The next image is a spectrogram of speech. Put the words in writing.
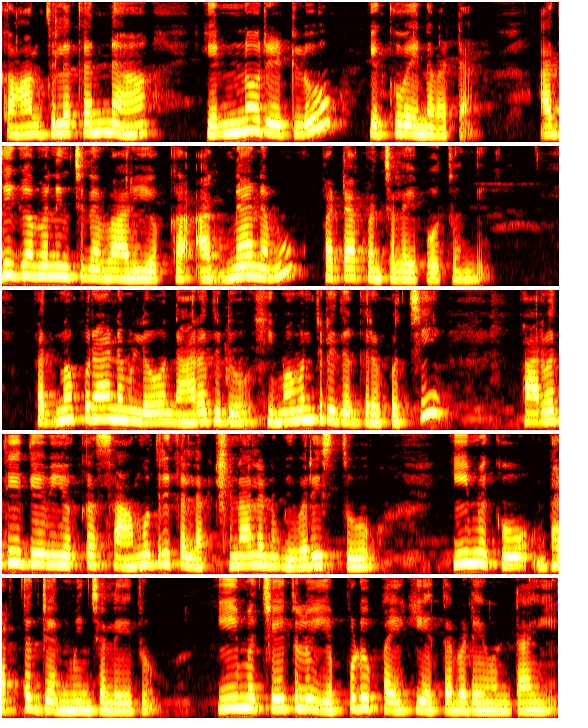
కాంతుల కన్నా ఎన్నో రెట్లు ఎక్కువైనవట. అది గమనించిన వారి యొక్క అజ్ఞానము పటాపంచలైపోతుంది. పద్మపురాణంలో నారదుడు హిమవంతుడి దగ్గరకు వచ్చి పార్వతీదేవి యొక్క సాముద్రిక లక్షణాలను వివరిస్తూ ఈమెకు భర్త జన్మించలేదు. ఈమె చేతులు ఎప్పుడూ పైకి ఎత్తబడే ఉంటాయి.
